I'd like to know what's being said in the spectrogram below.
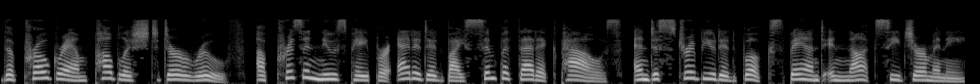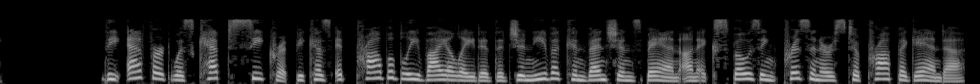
the program published Der Ruf, a prison newspaper edited by sympathetic POWs, and distributed books banned in Nazi Germany. The effort was kept secret because it probably violated the Geneva Convention's ban on exposing prisoners to propaganda,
